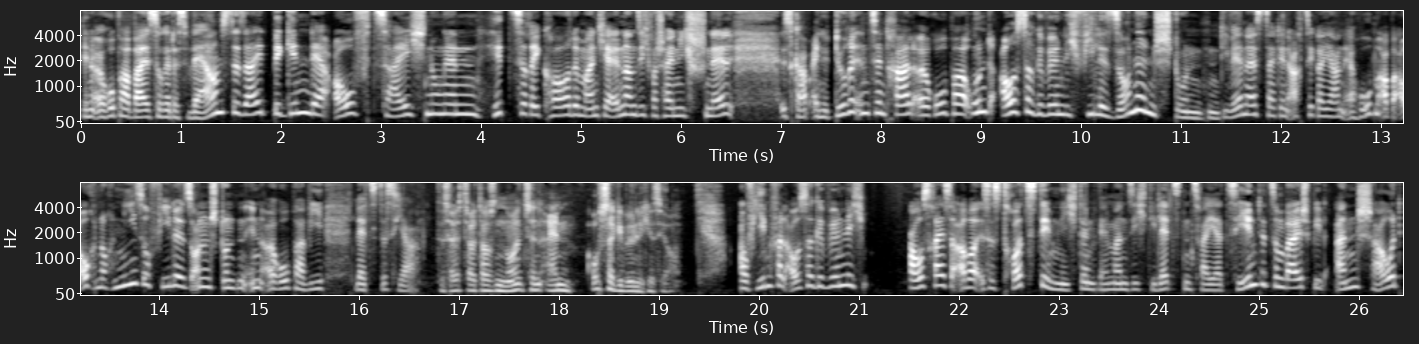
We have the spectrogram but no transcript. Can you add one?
In Europa war es sogar das wärmste seit Beginn der Aufzeichnungen. Hitzerekorde, manche erinnern sich wahrscheinlich schnell. Es gab eine Dürre in Zentraleuropa und außergewöhnlich viele Sonnenstunden. Die werden erst seit den 80er Jahren erhoben, aber auch noch nie so viele Sonnenstunden in Europa wie letztes Jahr. Das heißt 2019 ein außergewöhnliches Jahr. Auf jeden Fall außergewöhnlich. Ausreißer aber ist es trotzdem nicht, denn wenn man sich die letzten zwei Jahrzehnte zum Beispiel anschaut,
